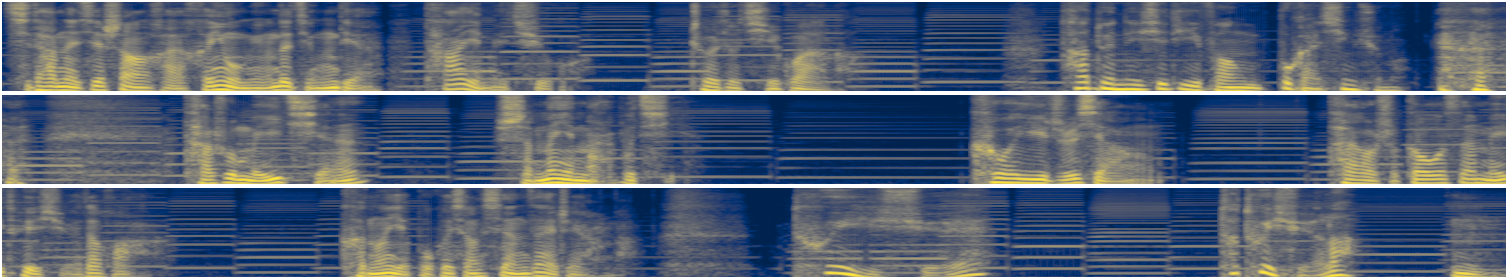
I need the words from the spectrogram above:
其他那些上海很有名的景点，他也没去过。这就奇怪了，他对那些地方不感兴趣吗？他说没钱。什么也买不起。可我一直想，他要是高三没退学的话，可能也不会像现在这样吧。退学？他退学了？嗯。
